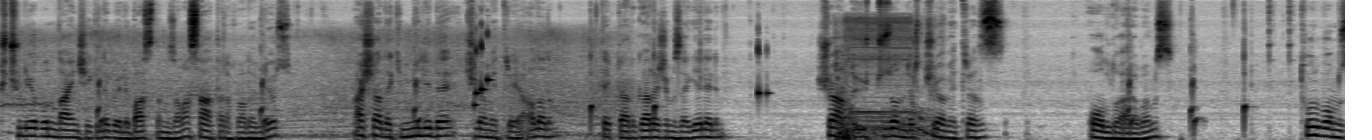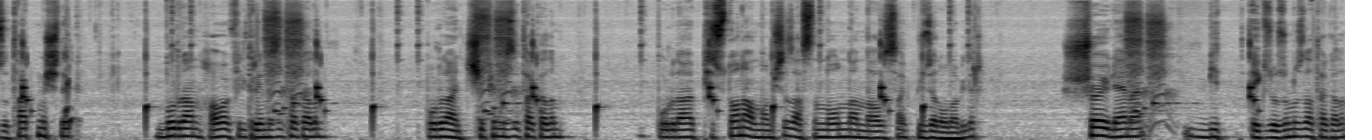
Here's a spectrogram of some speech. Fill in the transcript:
küçülüyor. Bunu da aynı şekilde böyle bastığımız zaman sağ tarafa alabiliyoruz. Aşağıdaki mili de kilometreye alalım. Tekrar garajımıza gelelim. Şu anda 314 kilometre hız oldu arabamız. Turbomuzu takmıştık. Buradan hava filtremizi takalım. Buradan çipimizi takalım. Burada piston almamışız. Aslında ondan da alırsak güzel olabilir. Şöyle hemen bir egzozumuzla takalım.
